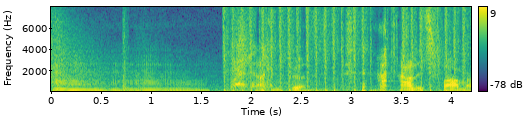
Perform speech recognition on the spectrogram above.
Hmm. Landwirt. Alles Farmer.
